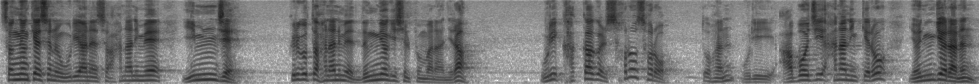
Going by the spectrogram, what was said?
성령께서는 우리 안에서 하나님의 임재 그리고 또 하나님의 능력이실 뿐만 아니라 우리 각각을 서로 서로 또한 우리 아버지 하나님께로 연결하는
